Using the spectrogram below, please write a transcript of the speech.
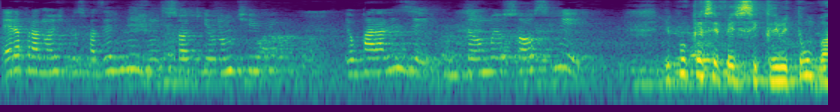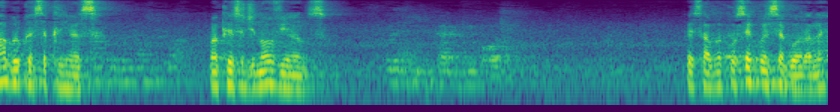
Era pra nós duas fazermos juntos, só que eu não tive. Eu paralisei. Então eu só auxiliei. E por que você fez esse crime tão bárbaro com essa criança? Uma criança de 9 anos. Você sabe a consequência agora, né?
